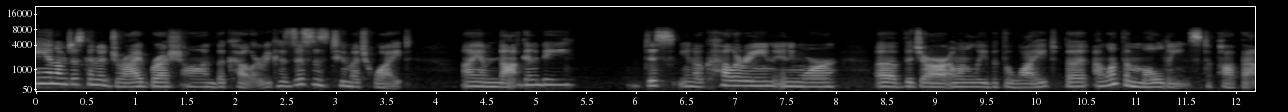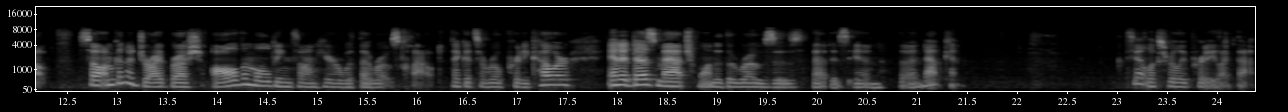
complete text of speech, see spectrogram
and I'm just going to dry brush on the color because this is too much white. I am not going to be just, you know, coloring anymore of the jar. I want to leave it the white, but I want the moldings to pop out. So I'm going to dry brush all the moldings on here with the rose cloud. I think it's a real pretty color, and it does match one of the roses that is in the napkin. See, it looks really pretty like that.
